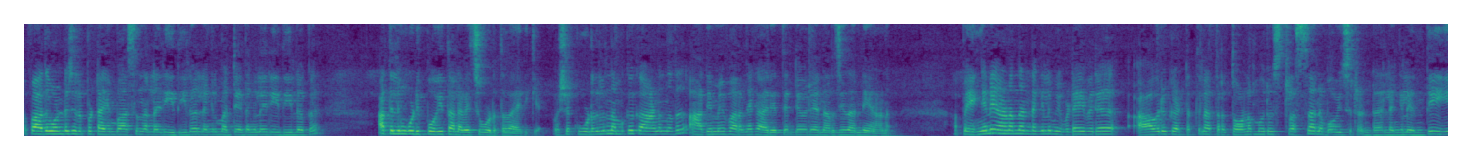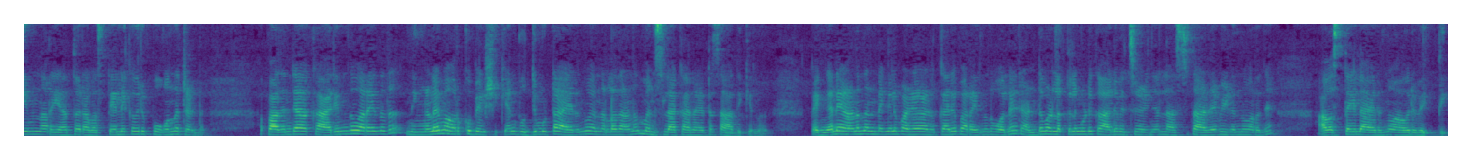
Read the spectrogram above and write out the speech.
അപ്പോൾ അതുകൊണ്ട് ചിലപ്പോൾ ടൈം പാസ് എന്നുള്ള രീതിയിലോ അല്ലെങ്കിൽ മറ്റേതെങ്കിലും രീതിയിലൊക്കെ അതിലും കൂടി പോയി തലവെച്ച് കൊടുത്തതായിരിക്കും. പക്ഷേ കൂടുതലും നമുക്ക് കാണുന്നത് ആദ്യമേ പറഞ്ഞ കാര്യത്തിന്റെ ഒരു എനർജി തന്നെയാണ്. അപ്പോൾ എങ്ങനെയാണെന്നുണ്ടെങ്കിലും ഇവിടെ ഇവർ ആ ഒരു ഘട്ടത്തിൽ അത്രത്തോളം ഒരു സ്ട്രെസ് അനുഭവിച്ചിട്ടുണ്ട്. അല്ലെങ്കിൽ എന്ത് ചെയ്യും എന്നറിയാത്ത ഒരു അവസ്ഥയിലേക്ക് അവർ പോന്നിട്ടുണ്ട്. അപ്പോൾ അതിന്റെ ആ കാര്യം എന്ന് പറയുന്നത് നിങ്ങളെയും അവർക്ക് ഉപേക്ഷിക്കാൻ ബുദ്ധിമുട്ടായിരുന്നു എന്നുള്ളതാണ് മനസ്സിലാക്കാനായിട്ട് സാധിക്കുന്നത്. അപ്പോൾ എങ്ങനെയാണെന്നുണ്ടെങ്കിലും പഴയ ആൾക്കാർ പറയുന്നത് പോലെ രണ്ട് വെള്ളത്തിലും കൂടി കാൽ വെച്ച് കഴിഞ്ഞാൽ ലാസ്റ്റ് താഴെ വീഴുന്നു പറഞ്ഞ അവസ്ഥയിലായിരുന്നു ആ ഒരു വ്യക്തി.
